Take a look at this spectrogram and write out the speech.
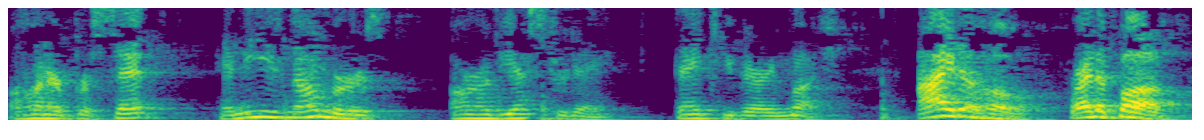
100%, and these numbers are of yesterday. Thank you very much. Idaho, right above.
